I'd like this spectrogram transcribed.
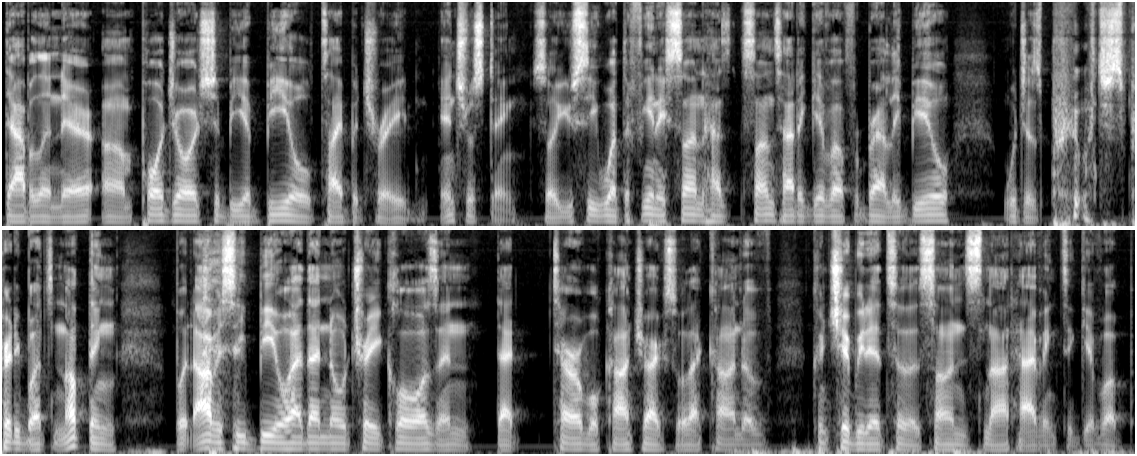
dabble in there. Um, Paul George should be a Beal type of trade. Interesting. So you see what the Phoenix Sun has Suns had to give up for Bradley Beal, which is which is pretty much nothing. But obviously Beal had that no trade clause and that terrible contract, so that kind of contributed to the Suns not having to give up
